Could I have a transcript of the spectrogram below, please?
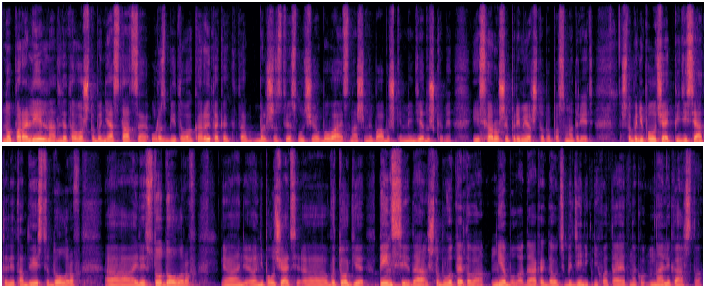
но параллельно для того, чтобы не остаться у разбитого корыта, как это в большинстве случаев бывает с нашими бабушками и дедушками, есть хороший пример, чтобы посмотреть, чтобы не получать 50 или там 200 долларов э, или 100 долларов, э, не получать э, в итоге пенсии, да, чтобы вот этого не было, да, когда у тебя денег не хватает на, на лекарства,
